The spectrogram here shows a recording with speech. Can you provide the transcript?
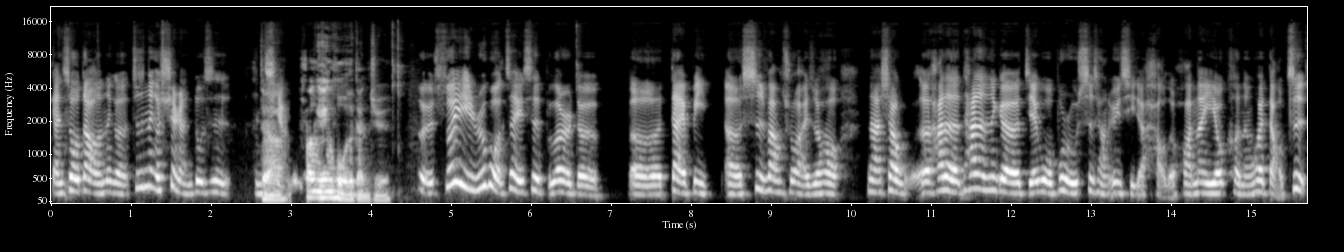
感受到那个，就是那个渲染度是很强，放烟火的感觉。对，所以如果这一次 Blur 的呃代币呃释放出来之后，那效果呃它的它的那个结果不如市场预期的好的话，那也有可能会导致。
